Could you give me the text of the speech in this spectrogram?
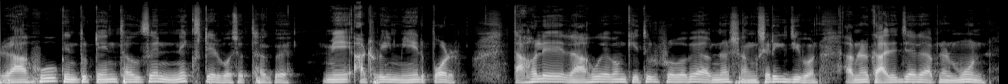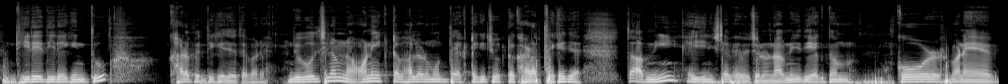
রাহু কিন্তু টেন্থ হাউসে নেক্সট দেড় বছর থাকবে, মে আঠেরোই মেয়ের পর। তাহলে রাহু এবং কেতুর প্রভাবে আপনার সাংসারিক জীবন, আপনার কাজের জায়গায় আপনার মন ধীরে ধীরে কিন্তু খারাপের দিকে যেতে পারে। যে বলছিলাম না, অনেকটা ভালোর মধ্যে একটা কিছু একটা খারাপ থেকে যায়। তো আপনি এই জিনিসটা ভেবে চলুন। আপনি যদি একদম কোর মানে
